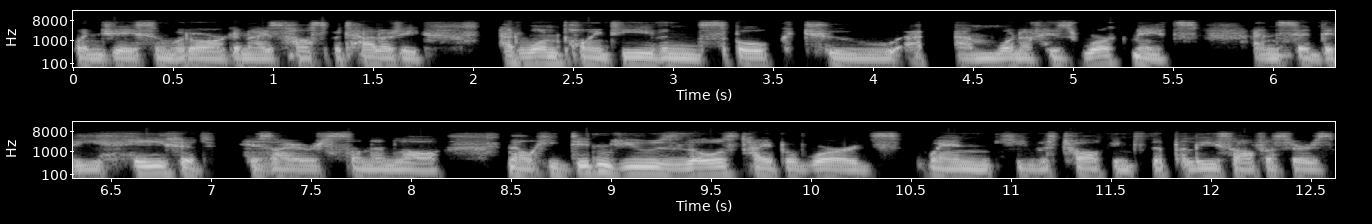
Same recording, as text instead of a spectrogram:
when Jason would organize hospitality, at one point he even spoke to um, one of his workmates and said that he hated his Irish son in law. Now, he didn't use those type of words when he was talking to the police officers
